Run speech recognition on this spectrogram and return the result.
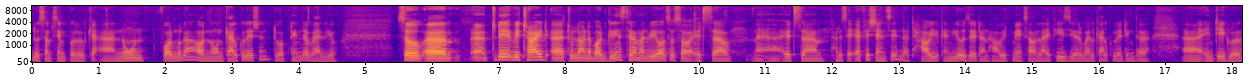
do some simple uh, known formula or known calculation to obtain the value. So, um, today we tried to learn about Green's theorem and we also saw its its um, how to say efficiency that how you can use it and how it makes our life easier while calculating the uh, integral,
